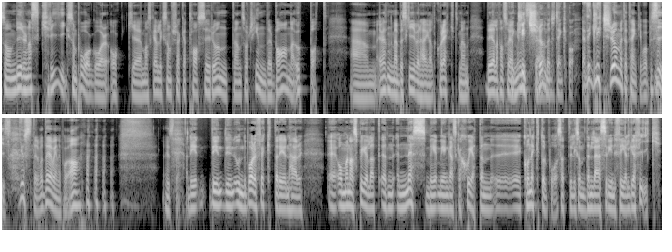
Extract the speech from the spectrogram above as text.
som Myrornas krig som pågår och eh, man ska liksom försöka ta sig runt en sorts hinderbana uppåt. Um, jag vet inte om jag beskriver det här helt korrekt, men det är i alla fall så jag minns det. är glitchrummet du tänker på. Ja, det är glitchrummet jag tänker på, precis. Just det, det var det jag var inne på. Ja. Just det. Ja, det, är, det, är, det är en underbar effekt där det är den här Eh, om man har spelat en, en NES med, med en ganska sketen eh, connector på, så att det liksom, den läser in fel grafik.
